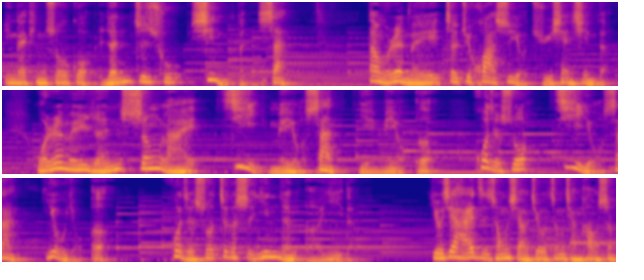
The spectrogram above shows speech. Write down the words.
应该听说过：“人之初，性本善。”但我认为这句话是有局限性的。我认为人生来既没有善，也没有恶，或者说既有善又有恶，或者说这个是因人而异的。有些孩子从小就争强好胜，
